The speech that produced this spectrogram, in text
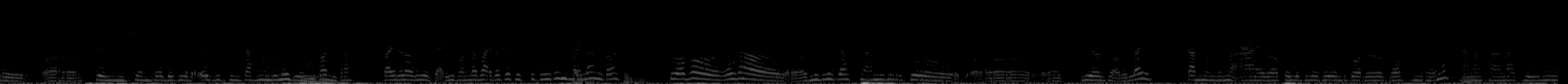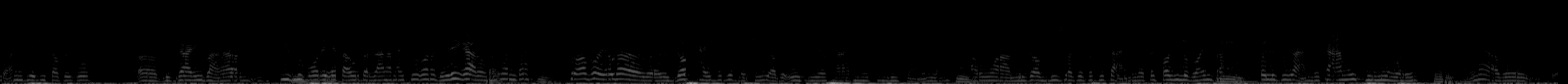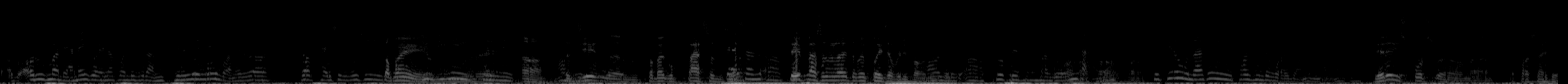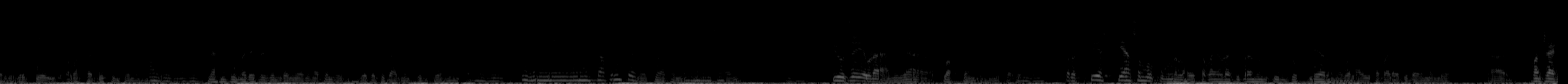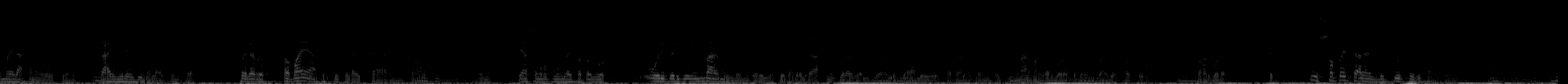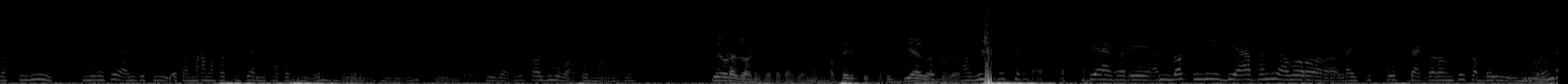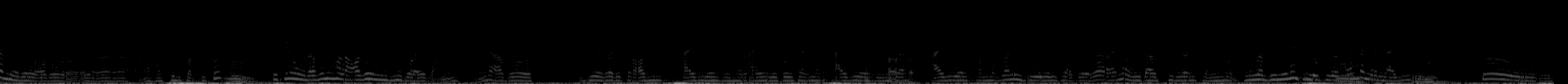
ट्रेनिङ सेन्टरदेखि लिएर एभ्रिथिङ काठमाडौँमै बेस छ नि त। बाहिर यो भ्यालीभन्दा बाहिर त त्यस्तो केही पनि छैन नि त। सो अब एउटा मिडल क्लास फ्यामिलीको प्लेयर्सहरूलाई काठमाडौँमा आएर पहिलो कुरो रेन्ट गरेर बस्नु होइन खानासाना खोल्नु अनि फेरि तपाईँको गाडी भाडा तिर्नु पऱ्यो यताउता जानलाई त्यो गर्न धेरै गाह्रो हुन्छ नि त। सो अब एउटा जब खाइसकेपछि अब एपिएफ आर्मी पुलिस भनौँ न अब उहाँहरूले जब दिइसकेपछि त हामीलाई त सजिलो भयो नि त। पहिलो कुरो हाम्रो कामै खेल्ने भयो। होइन अब अब अरूमा ध्यानै गएन पहिलो कुरो हामी खेल्ने नै भनेर जब खाइसकेपछि खेल्ने। जे तपाईँको प्यासन त्यही प्यासनलाई तपाईँ पैसा पनि पाउनु हजुर प्रोफेसनमा गयो नि त सो त्यो हुँदा चाहिँ सजिलो भयो भनौँ धेरै स्पोर्ट्स पर्सनालिटीहरूको चाहिँ त्यो अवस्था देखिन्छ नि। नेसनल टिममा रिप्रेजेन्ट गर्नेहरूमा पनि टिम त्यो हुन्छ। त्यो चाहिँ एउटा हामी यहाँ प्लस पोइन्ट तर त्यस त्यहाँसम्म पुग्नलाई तपाईँ एउटा डिपार्टमेन्ट टिमको प्लेयर हुनको लागि तपाईँलाई डिपार्टमेन्टले कन्ट्र्याक्टमै राख्न होस् या जागिरै दिनलाई पनि त पहिला त तपाईँ आफू त्यसको लागि तयार हुनु पऱ्यो होइन? त्यहाँसम्म पुग्नलाई तपाईँको वरिपरिको इन्भाइरोमेन्ट हुनु पऱ्यो जस्तो तपाईँले आफ्नो कुरा गर्नुभयो उहाँले तपाईँलाई गर्नुभएको मामा घरबाट तपाईँको सपोर्ट घरबाट त्यो सबै ट्यालेन्टले त्यो फेरि पाउँदैन। लकिली मेरो चाहिँ अलिकति यता मामापट्टि चाहिँ अलिक सपोर्ट भएर सजिलो भएको मलाई चाहिँ। त्यो एउटा जर्नी भयो तपाईँको होइन। अब फेरि त्यसपछि बिहा गर्नुभयो। हजुर। बिहा गरेँ अनि लकिली बिहा पनि अब लाइक स्पोर्ट्स ब्याकग्राउन्डकै सबै भयो नि त मेरो अब हस्बेन्डपट्टिको त्यो हुँदा पनि मलाई अझै इजी भयो भनौँ। होइन अब बिहे गरेको अलमोस्ट फाइभ इयर्स हुन लाग्यो यो वैशाखमा त फाइभ इयर्स हुन्छ। फाइभ इयर्ससम्म पनि बिहे गरिसकेर होइन विदाउट चिल्ड्रन खेल्नु खेल्न दिनु नै ठुलो कुरो छ नि त मेरो लागि। सो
